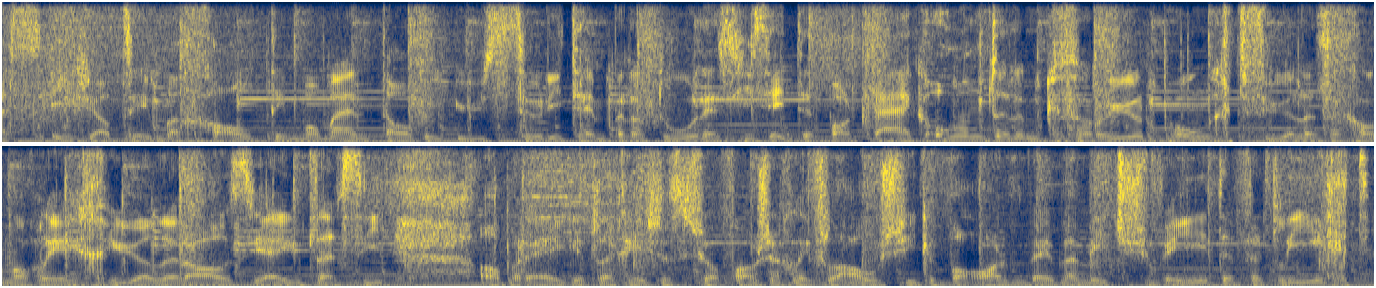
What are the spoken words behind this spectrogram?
Es ist ja ziemlich kalt im Moment auch bei uns. Zürich Temperaturen sind seit ein paar Tagen unter dem Gefrierpunkt, fühlen sich auch noch ein bisschen kühler als sie eigentlich sind. Aber eigentlich ist es schon fast ein bisschen flauschig warm, wenn man mit Schweden vergleicht.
